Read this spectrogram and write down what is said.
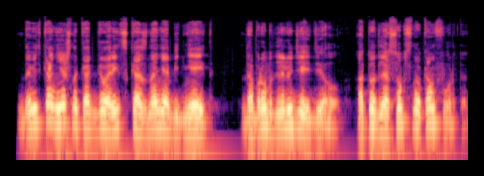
Да ведь, конечно, как говорится, казна не обеднеет. Добро бы для людей делал, а то для собственного комфорта.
